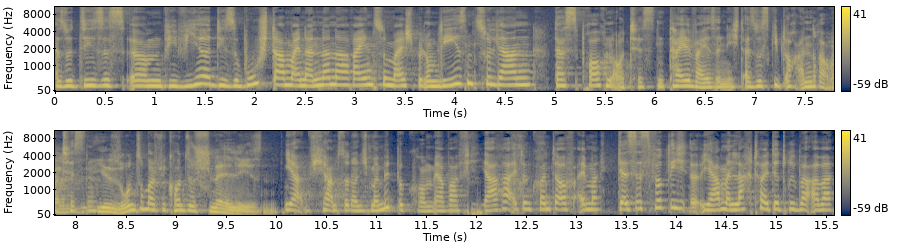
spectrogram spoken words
Also dieses, ähm, wie wir diese Buchstaben einander rein zum Beispiel, um lesen zu lernen, das brauchen Autisten. Teilweise nicht. Also es gibt auch andere Autisten. Ihr Sohn zum Beispiel konnte schnell lesen. Ja, wir haben es doch noch nicht mal mitbekommen. Er war vier Jahre alt und konnte auf einmal. Das ist wirklich, äh, ja, man lacht heute drüber, aber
